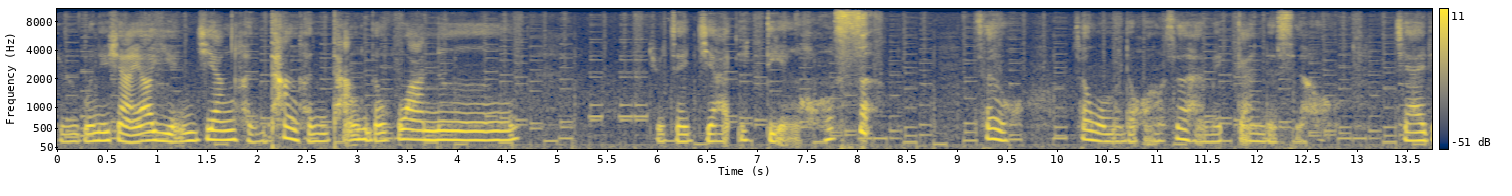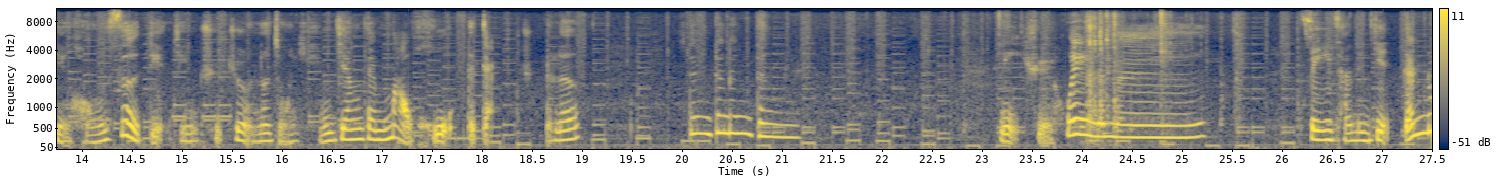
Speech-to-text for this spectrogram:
如果你想要岩浆很烫很烫的话呢，就再加一点红色，趁趁我们的黄色还没干的时候。加一点红色点进去，就有那种岩浆在冒火的感觉了。噔噔噔噔，你学会了吗？非常的简单哦。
